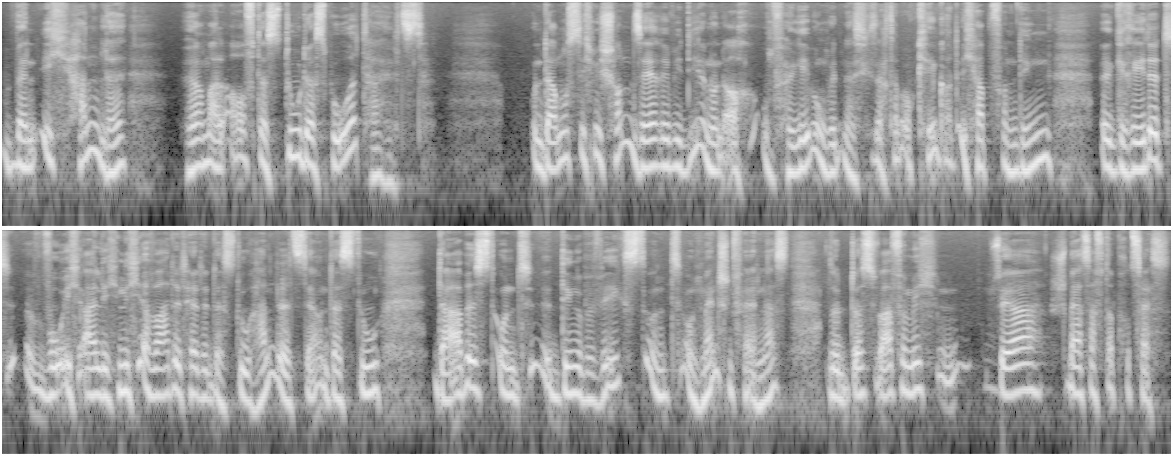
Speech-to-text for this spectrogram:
wenn ich handle, hör mal auf, dass du das beurteilst. Und da musste ich mich schon sehr revidieren und auch um Vergebung bitten, dass ich gesagt habe, okay Gott, ich habe von Dingen äh, geredet, wo ich eigentlich nicht erwartet hätte, dass du handelst ja, und dass du da bist und äh, Dinge bewegst und, und Menschen veränderst. Also das war für mich ein sehr schmerzhafter Prozess.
